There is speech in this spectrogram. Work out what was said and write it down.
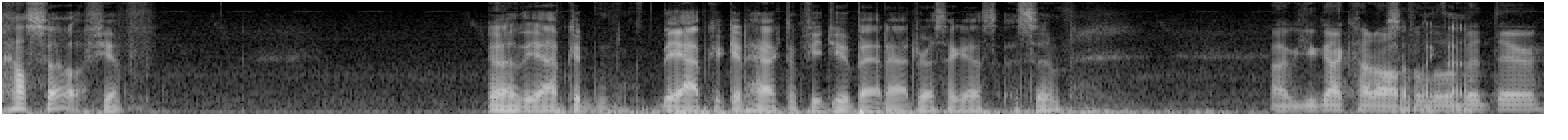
How so? If you have uh, the app could the app could get hacked and feed you a bad address, I guess. I assume. Uh, you got cut off Something a little that. bit there.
